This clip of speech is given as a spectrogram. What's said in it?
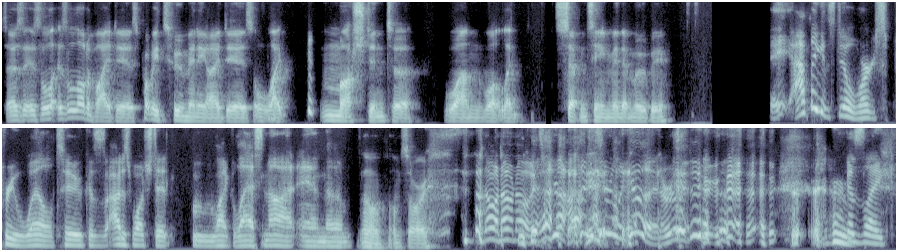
So there's, there's, a, lot, there's a lot of ideas, probably too many ideas, all like mushed into one, what, like 17 minute movie. It- I think it still works pretty well too because I just watched it mm, like last night and um, Oh, I'm sorry. no, no, no, it's, think it's really good. I really do. because like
